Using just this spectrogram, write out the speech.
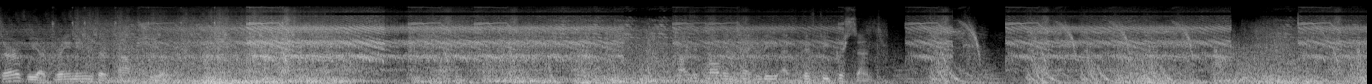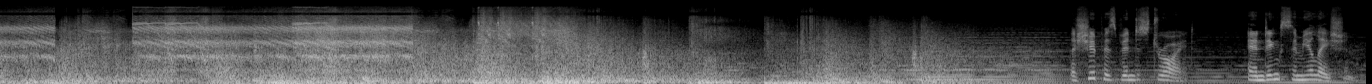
Sir, we are draining their top shield. Target hull integrity at 50%. The ship has been destroyed, ending simulation.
